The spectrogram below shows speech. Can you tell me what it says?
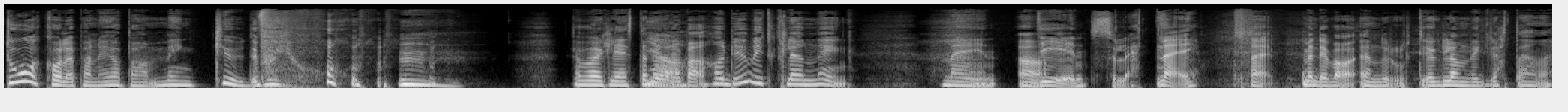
då kollade jag på henne och jag bara, men gud det var ju hon. Mm. Jag var verkligen jättenära Ja. och bara, har du bytt klänning? Men Ja. det är inte så lätt. Nej, nej, men det var ändå roligt. Jag glömde gratta henne.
